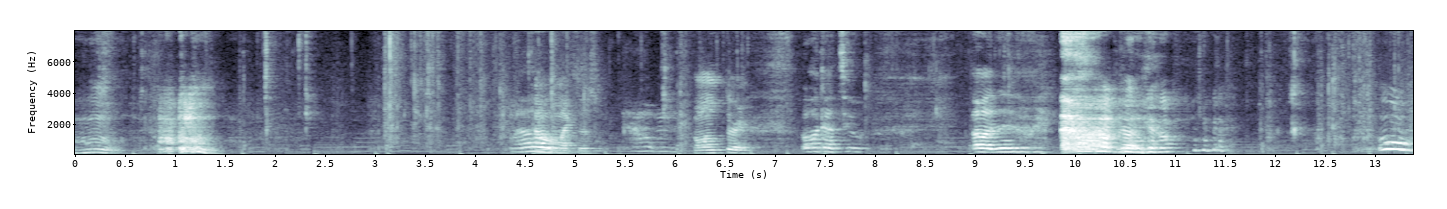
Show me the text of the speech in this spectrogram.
Mm. I Oh. don't like this. Mm. I want three. Oh, I got two. Oh, then, okay. Ooh.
